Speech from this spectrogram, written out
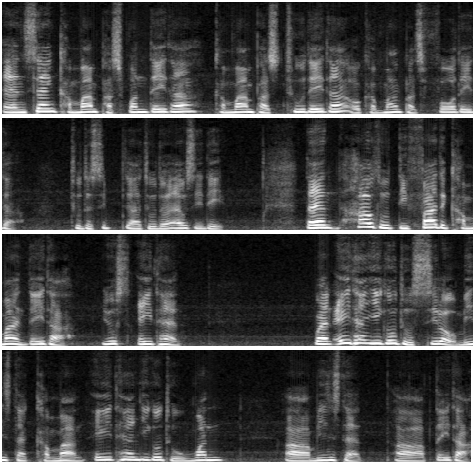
and send command plus one data, command plus two data, or command plus four data to the uh, to the LCD. Then how to define the command data? Use A10. When A10 equal to 0 means that command, A10 equal to 1 uh, means that uh, data.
